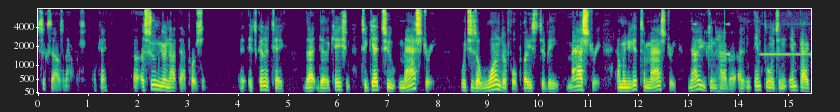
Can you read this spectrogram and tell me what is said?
6,000 hours. Okay. Uh, assume you're not that person. It's going to take that dedication to get to mastery, which is a wonderful place to be. Mastery. And when you get to mastery, now you can have a, an influence and an impact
